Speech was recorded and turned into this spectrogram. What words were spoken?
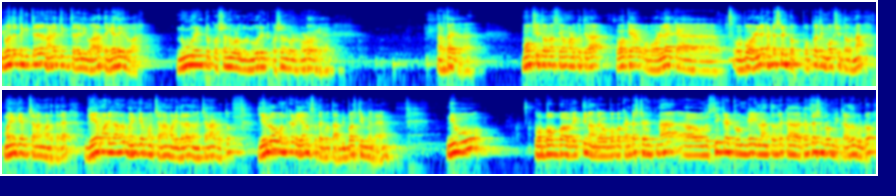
ಇವತ್ತೇ ತೆಗಿತೀರಾ ಇಲ್ಲ ನಾಳೆ ತೆಗಿತೀರಾ? ಇಲ್ಲಿ ವಾರ ತೆಗೆಯೋದೇ ಇಲ್ವಾ? ನೂರೆಂಟು ಕ್ವಶನ್ಗಳು ನೂರೆಂಟು ಕ್ವಶನ್ಗಳು ನೋಡೋರಿಗೆ. ಅರ್ಥ ಆಯ್ತಾ? ಮೋಕ್ಷಿತ್ ಅವ್ರನ್ನ ಸೇವ್ ಮಾಡ್ಕೋತೀರಾ? ಓಕೆ, ಒಬ್ಬ ಒಳ್ಳೆ ಕ್ಯಾ ಒಬ್ಬ ಒಳ್ಳೆ ಕಂಟೆಸ್ಟೆಂಟು ಒಪ್ಪತ್ತೀನಿ ಮೋಕ್ಷಿತ್ ಅವ್ರನ್ನ. ಮೈಂಡ್ ಗೇಮ್ ಚೆನ್ನಾಗಿ ಮಾಡ್ತಾರೆ. ಗೇಮ್ ಮಾಡಿಲ್ಲ ಅಂದ್ರೆ ಮೈಂಡ್ ಗೇಮ್ ಚೆನ್ನಾಗಿ ಮಾಡಿದ್ದಾರೆ ನನಗೆ ಚೆನ್ನಾಗಿ ಗೊತ್ತು. ಎಲ್ಲೋ ಒಂದು ಕಡೆ ಏನು ಅನ್ಸುತ್ತೆ ಗೊತ್ತಾ? ಬಿಗ್ ಬಾಸ್ ಟೀಮ್ ಮೇಲೆ. ನೀವು ಒಬ್ಬೊಬ್ಬ ವ್ಯಕ್ತಿನ, ಅಂದರೆ ಒಬ್ಬೊಬ್ಬ ಕಂಟೆಸ್ಟೆಂಟ್ನ ಒಂದು ಸೀಕ್ರೆಟ್ ರೂಮ್ಗೆ ಇಲ್ಲ ಅಂತಂದರೆ ಕನ್ಸೆಷನ್ ರೂಮ್ಗೆ ಕರೆದುಬಿಟ್ಟು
